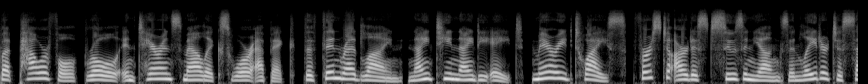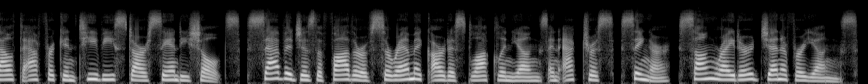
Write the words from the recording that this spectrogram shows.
but powerful, role in Terrence Malick's war epic, The Thin Red Line 1998, married twice, first to artist Susan Youngs and later to South African TV star Sandy Schultz. Savage is the father of ceramic artist Lachlan Youngs and actress, singer, songwriter Jennifer Youngs.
